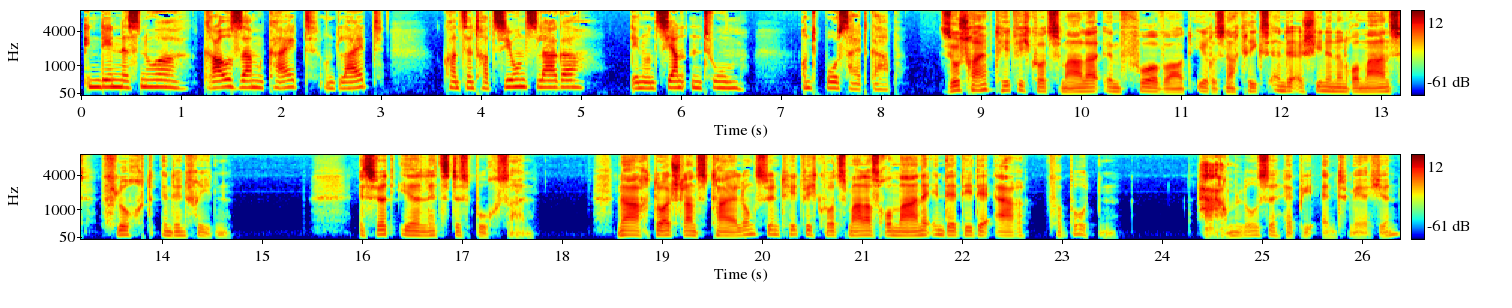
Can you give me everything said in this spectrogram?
in denen es nur Grausamkeit und Leid, Konzentrationslager, Denunziantentum und Bosheit gab. So schreibt Hedwig Kurz-Mahler im Vorwort ihres nach Kriegsende erschienenen Romans Flucht in den Frieden. Es wird ihr letztes Buch sein. Nach Deutschlands Teilung sind Hedwig Kurz-Mahlers Romane in der DDR verboten. Harmlose Happy-End-Märchen?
